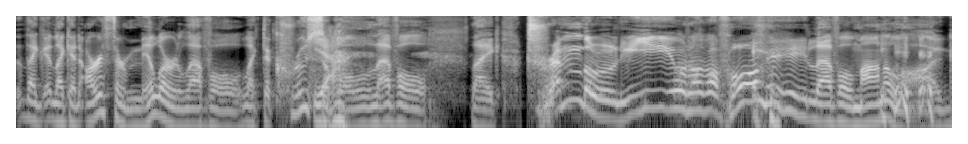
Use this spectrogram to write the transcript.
like like an arthur miller level like the crucible level like tremble ye before me level monologue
